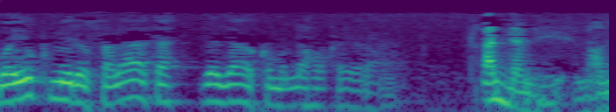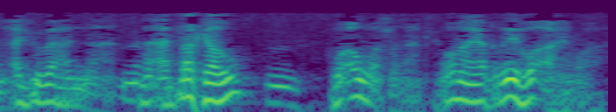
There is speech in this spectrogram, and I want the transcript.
ويكمل صلاته جزاكم الله خيرا تقدم في بعض الأجوبة أن نعم. ما أدركه مم. هو أول صلاته وما يقضيه هو آخرها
